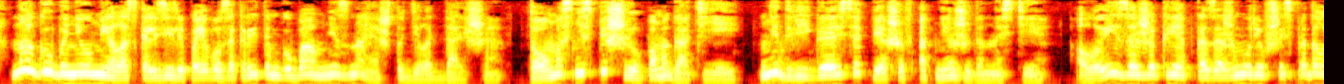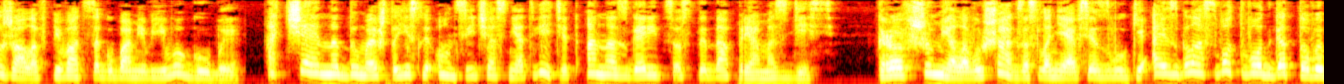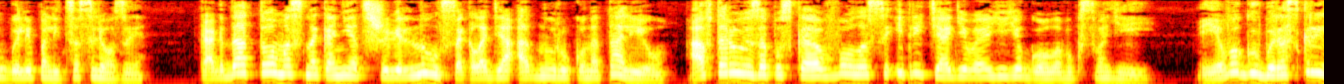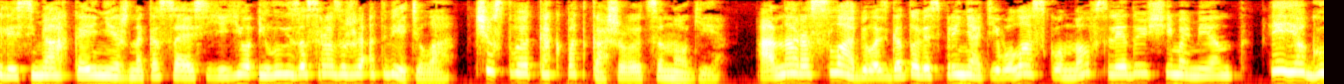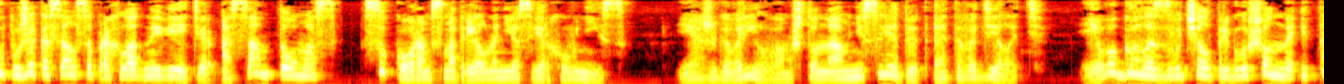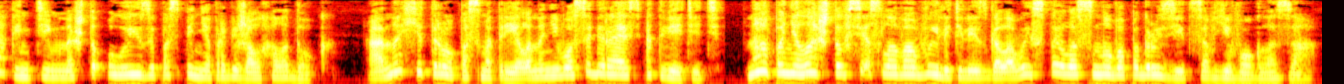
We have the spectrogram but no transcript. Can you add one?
но губы неумело скользили по его закрытым губам, не зная, что делать дальше. Томас не спешил помогать ей, не двигаясь, опешив от неожиданности. Луиза же, крепко зажмурившись, продолжала впиваться губами в его губы, отчаянно думая, что если он сейчас не ответит, она сгорит со стыда прямо здесь. Кровь шумела в ушах, заслоняя все звуки, а из глаз вот-вот готовы были палиться слезы. Когда Томас наконец шевельнулся, кладя одну руку на талию, а вторую запуская в волосы и притягивая ее голову к своей. Его губы раскрылись, мягко и нежно касаясь ее, и Луиза сразу же ответила, чувствуя, как подкашиваются ноги. Она расслабилась, готовясь принять его ласку, но в следующий момент ее губ уже касался прохладный ветер, а сам Томас с укором смотрел на нее сверху вниз. «Я же говорил вам, что нам не следует этого делать». Его голос звучал приглушенно и так интимно, что у Луизы по спине пробежал холодок. Она хитро посмотрела на него, собираясь ответить, но поняла, что все слова вылетели из головы, стоило снова погрузиться в его глаза.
